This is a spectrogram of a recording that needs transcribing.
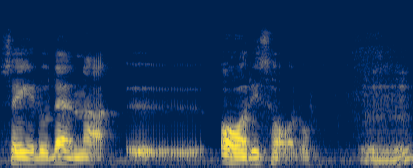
säger då denna uh, Arisalo. Mm.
